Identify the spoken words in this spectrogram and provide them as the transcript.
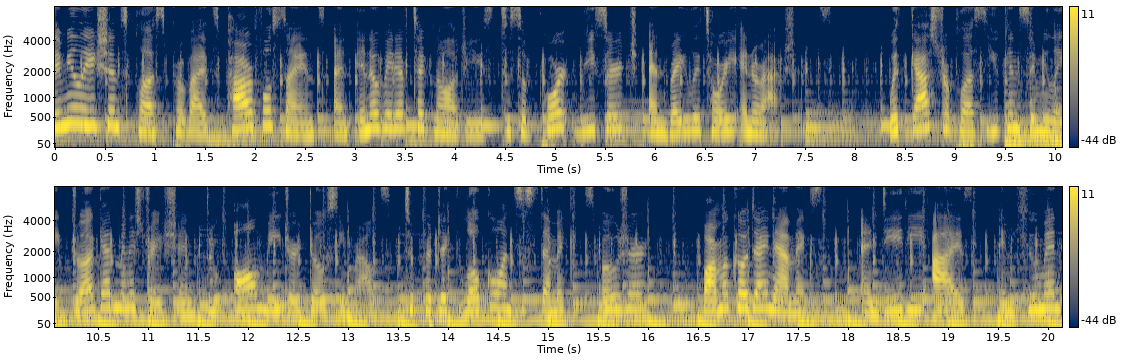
Simulations Plus provides powerful science and innovative technologies to support research and regulatory interactions. With GastroPlus, you can simulate drug administration through all major dosing routes to predict local and systemic exposure, pharmacodynamics, and DDIs in human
